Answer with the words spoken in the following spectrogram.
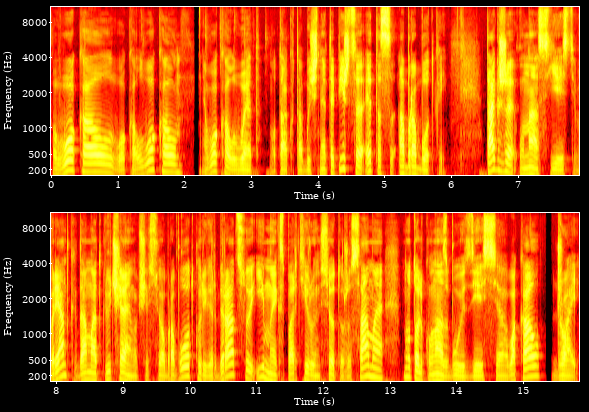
Vocal, vocal, vocal, vocal wet. Вот так вот обычно это пишется. Это с обработкой. Также у нас есть вариант, когда мы отключаем вообще всю обработку, реверберацию, и мы экспортируем все то же самое, но только у нас будет здесь э, вокал dry.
